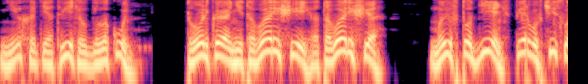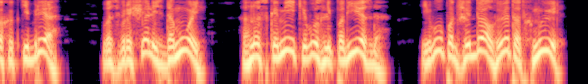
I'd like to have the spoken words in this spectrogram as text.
нехотя ответил Белоконь. Только не товарищей, а товарища. Мы в тот день, в первых числах октября, возвращались домой, а на скамейке возле подъезда его поджидал этот хмырь.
